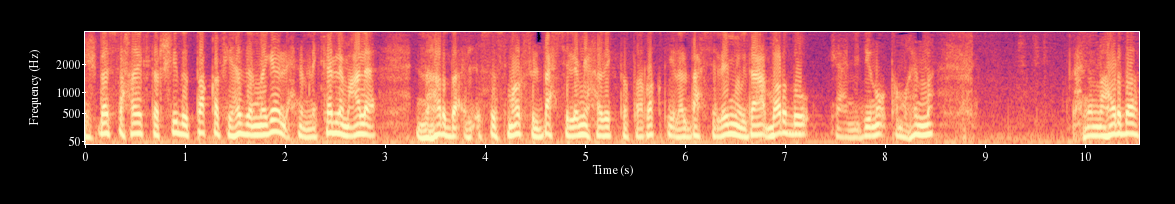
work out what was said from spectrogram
مش بس حضرتك ترشيد الطاقة في هذا المجال إحنا بنتكلم على النهارده الاستثمار في البحث العلمي حضرتك تطرقت إلى البحث العلمي وده برضو يعني دي نقطة مهمة. إحنا النهارده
